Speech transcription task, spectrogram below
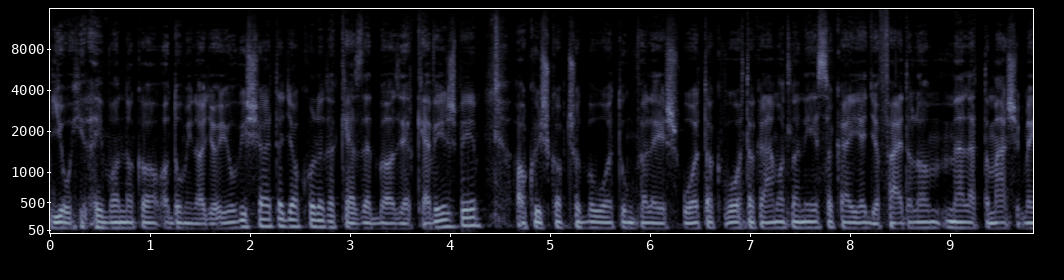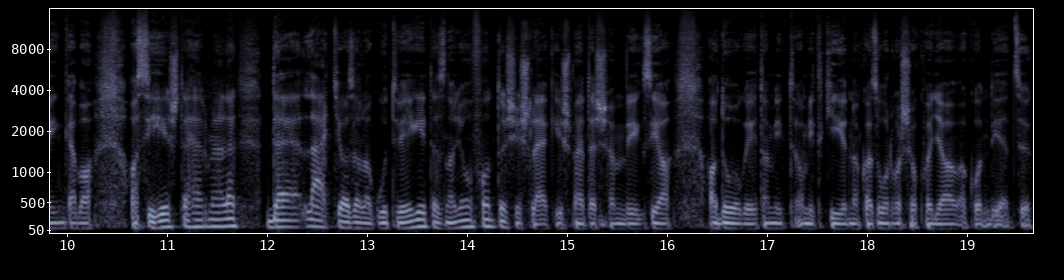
Jó híreim vannak, a, a Domi nagyon jó viselte gyakorlatilag, a kezdetben azért kevésbé, akkor is kapcsolatban voltunk vele, és voltak, voltak álmatlan éjszakái, egy a fájdalom mellett, a másik meg inkább a, a szihés teher mellett, de látja az alagút végét, ez nagyon fontos, és lelkiismertesen végzi a, a dolgait, amit, amit kiírnak az orvosok vagy a, a kondi edzők.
